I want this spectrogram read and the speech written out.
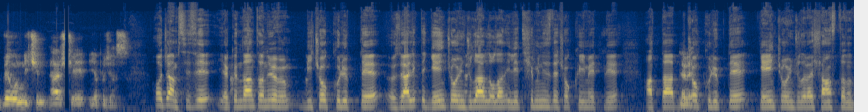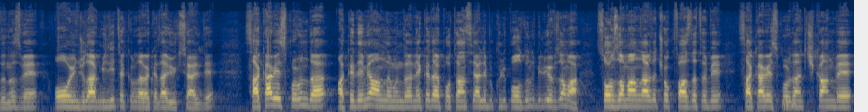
ve onun için her şeyi yapacağız. Hocam sizi yakından tanıyorum. Birçok kulüpte özellikle genç oyuncularla olan iletişiminiz de çok kıymetli. Hatta birçok kulüpte genç oyunculara şans tanıdınız ve o oyuncular milli takımlara kadar yükseldi. Sakaryaspor'un da akademi anlamında ne kadar potansiyelli bir kulüp olduğunu biliyoruz ama son zamanlarda çok fazla tabii Sakaryaspor'dan çıkan ve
